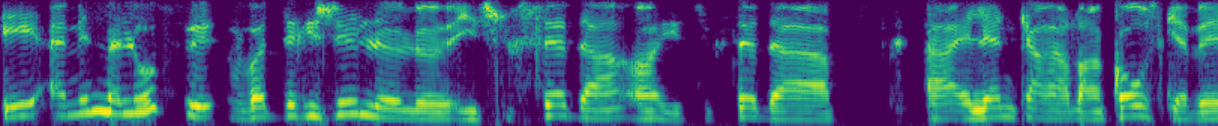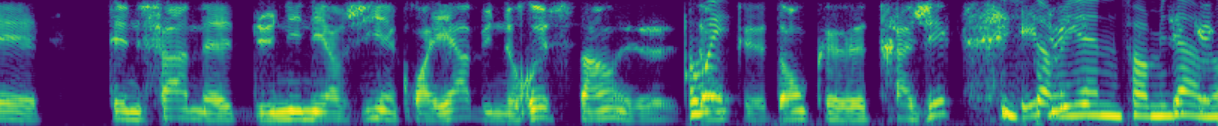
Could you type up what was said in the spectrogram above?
Et Amin Malouf va diriger le, le il succède à, il succède à à Hélène Carrère d'Encausse qui avait une femme d'une énergie incroyable, une russe, hein, euh, donc, euh, donc euh, tragique. Historienne formidable.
